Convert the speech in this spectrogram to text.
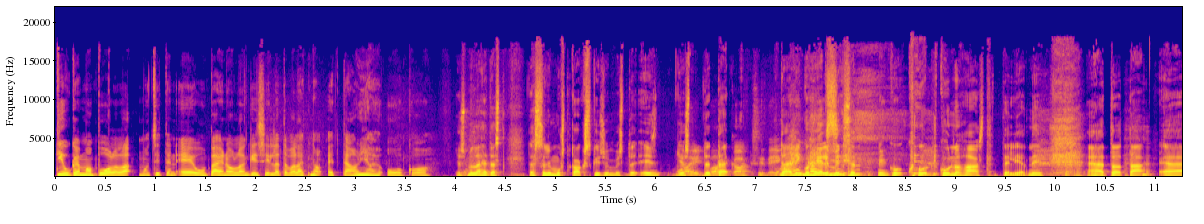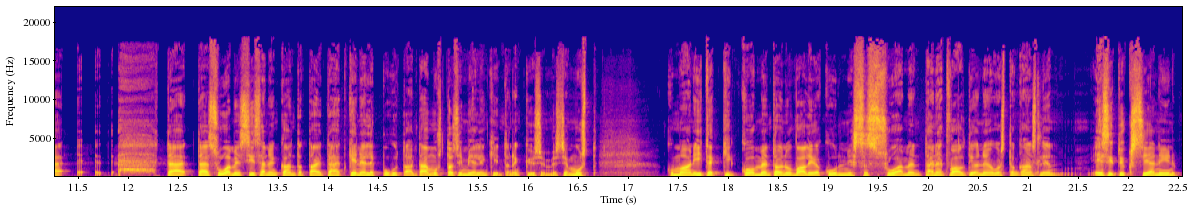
tiukemman puolella, mutta sitten EUn päin ollaankin sillä tavalla, että no, että on ihan ok. Jos me lähdetään, tässä oli musta kaksi kysymystä. Jos, vai, vai kaksi, niin. Tämä niin kuin Helmiksen niin kuin kunnon haastattelijat. Niin, ää, tota, ää, tämä, tämä Suomen sisäinen kanta tai tämä, että kenelle puhutaan, tämä on musta tosi mielenkiintoinen kysymys. Ja musta kun mä oon itsekin kommentoinut valiokunnissa Suomen tai näitä valtioneuvoston kanslian esityksiä, niin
